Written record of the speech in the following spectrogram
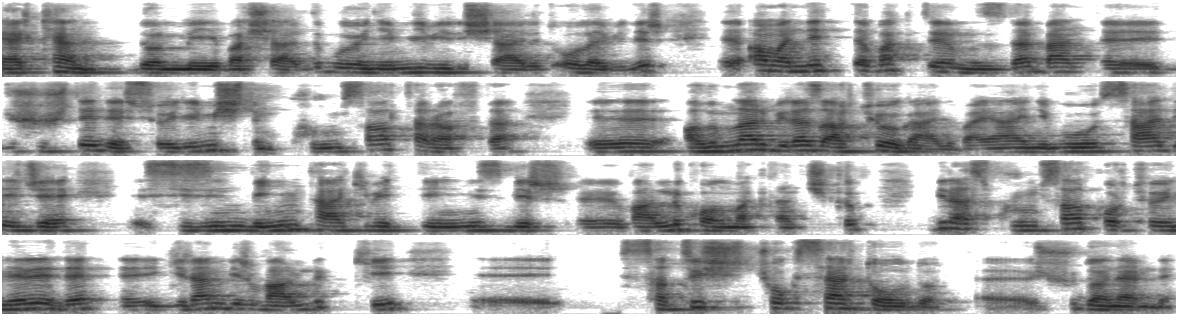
erken dönmeyi başardı. Bu önemli bir işaret olabilir. E, ama nette baktığımızda ben e, düşüşte de söylemiştim. Kurumsal tarafta e, alımlar biraz artıyor galiba. Yani bu sadece sizin benim takip ettiğiniz bir e, varlık olmaktan çıkıp biraz kurumsal portföylere de e, giren bir varlık ki e, satış çok sert oldu e, şu dönemde.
